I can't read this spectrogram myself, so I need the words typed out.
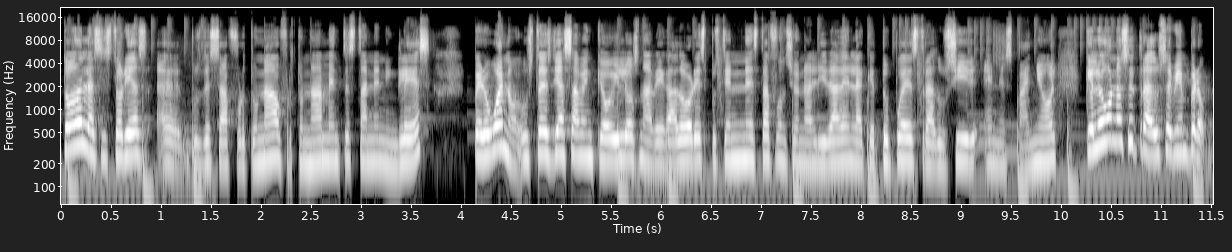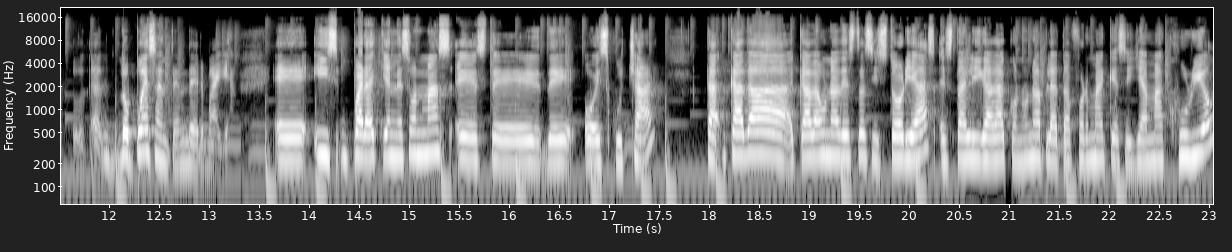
Todas las historias, eh, pues desafortunadamente, afortunadamente están en inglés. Pero bueno, ustedes ya saben que hoy los navegadores pues tienen esta funcionalidad en la que tú puedes traducir en español, que luego no se traduce bien, pero eh, lo puedes entender, vaya. Eh, y para quienes son más este, de o escuchar, cada, cada una de estas historias está ligada con una plataforma que se llama Curial,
